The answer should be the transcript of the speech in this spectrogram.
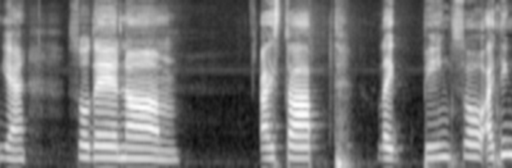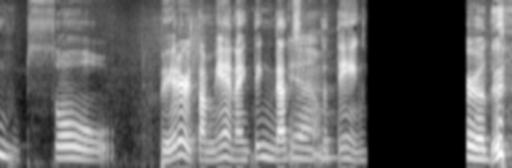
Yeah. So then, um, I stopped like being so. I think so bitter. También. I think that's Yeah. the thing. Girl, dude.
